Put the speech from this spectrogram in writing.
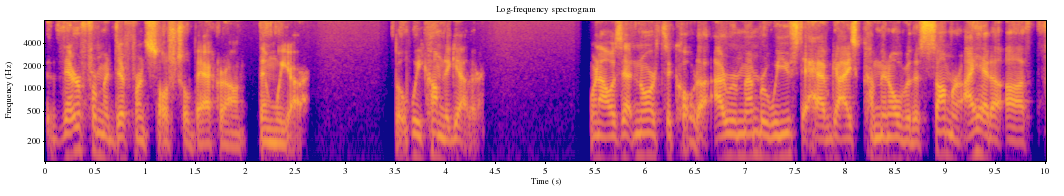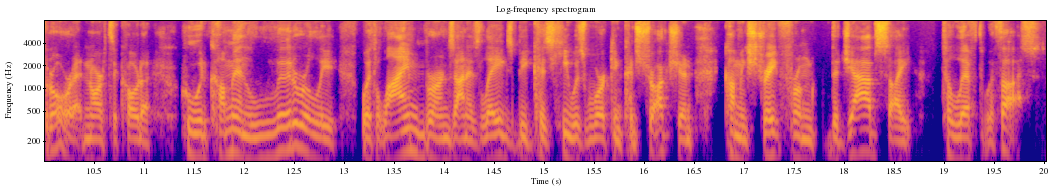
they're from a different social background than we are, but we come together. When I was at North Dakota, I remember we used to have guys come in over the summer. I had a, a thrower at North Dakota who would come in literally with lime burns on his legs because he was working construction, coming straight from the job site to lift with us.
